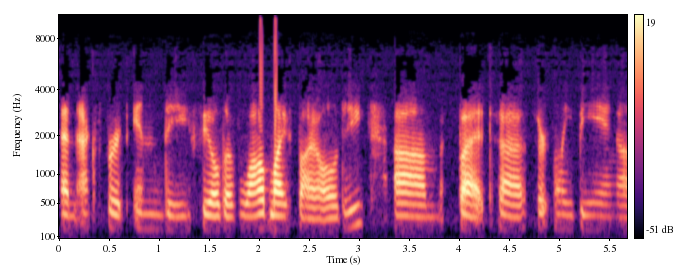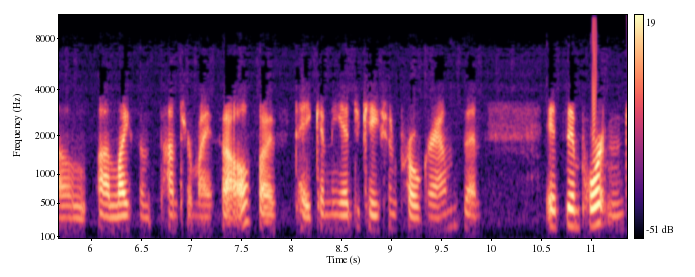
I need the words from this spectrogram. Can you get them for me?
an expert in the field of wildlife biology, um, but uh, certainly being a, a licensed hunter myself, I've taken the education programs, and it's important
